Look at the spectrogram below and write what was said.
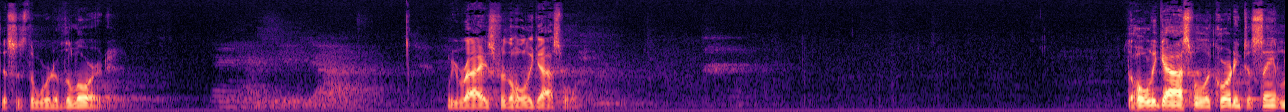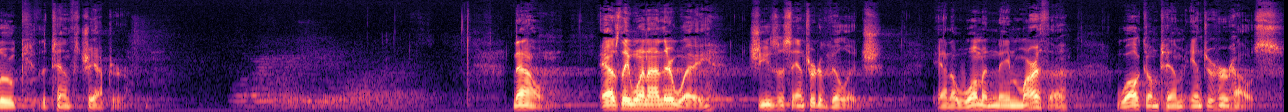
This is the word of the Lord. We rise for the Holy Gospel. The Holy Gospel according to St. Luke, the 10th chapter. Now, as they went on their way, Jesus entered a village, and a woman named Martha welcomed him into her house.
